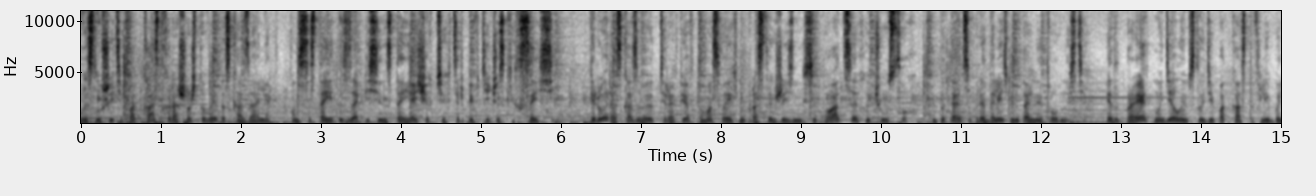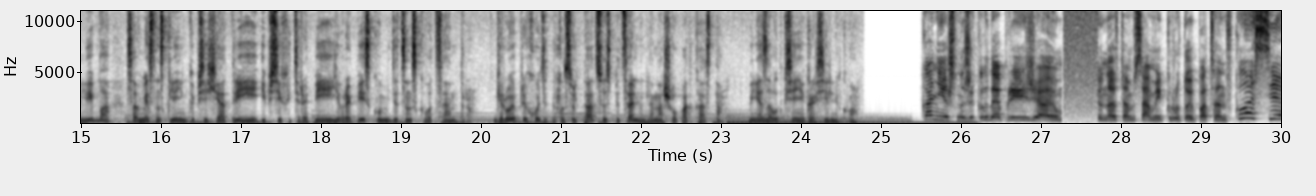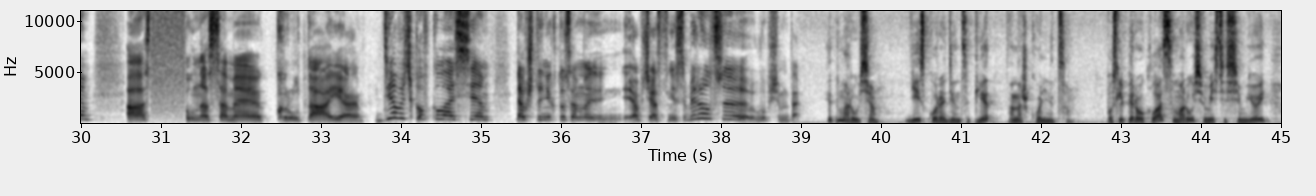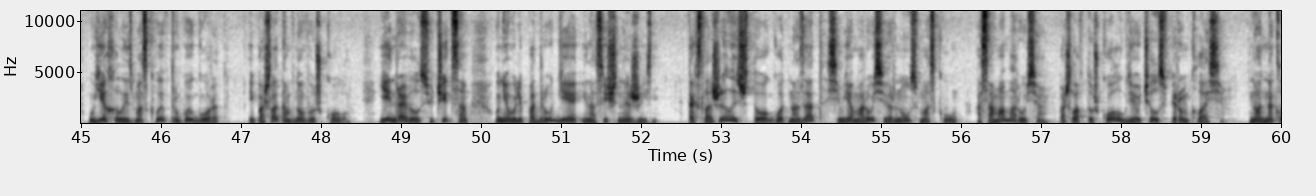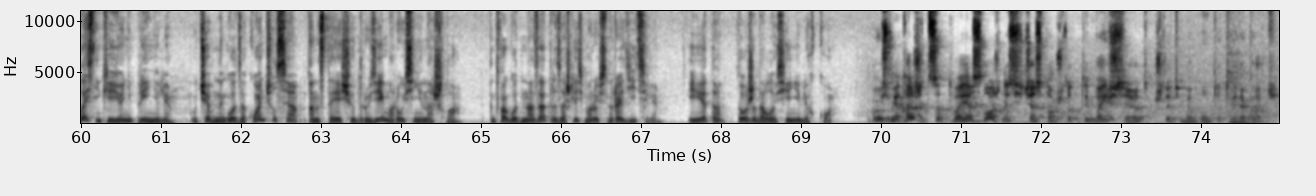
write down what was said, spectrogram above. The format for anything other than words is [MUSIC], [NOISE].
Вы слушаете подкаст «Хорошо, что вы это сказали». Он состоит из записи настоящих психотерапевтических сессий. Герои рассказывают терапевтам о своих непростых жизненных ситуациях и чувствах и пытаются преодолеть ментальные трудности. Этот проект мы делаем в студии подкастов «Либо-либо» совместно с клиникой психиатрии и психотерапии Европейского медицинского центра. Герои приходят на консультацию специально для нашего подкаста. Меня зовут Ксения Красильникова. Конечно же, когда я приезжаю, у нас там самый крутой пацан в классе, а у нас самая крутая девочка в классе, так что никто со мной общаться не собирался. В общем, да. Это Маруся. Ей скоро 11 лет, она школьница. После первого класса Маруся вместе с семьей уехала из Москвы в другой город и пошла там в новую школу. Ей нравилось учиться, у нее были подруги и насыщенная жизнь. Так сложилось, что год назад семья Маруси вернулась в Москву, а сама Маруся пошла в ту школу, где училась в первом классе. Но одноклассники ее не приняли. Учебный год закончился, а настоящих друзей Маруси не нашла. Два года назад разошлись Марусины родители, и это тоже далось ей нелегко. Марусь, мне кажется, твоя сложность сейчас в том, что ты боишься, что тебя будут отвергать.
